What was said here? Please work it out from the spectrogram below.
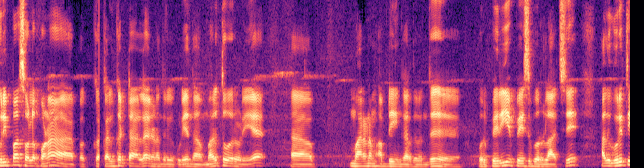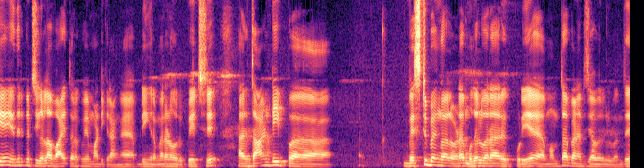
குறிப்பாக சொல்லப்போனால் இப்போ கல்கட்டாவில் நடந்திருக்கக்கூடிய இந்த மருத்துவருடைய மரணம் அப்படிங்கிறது வந்து ஒரு பெரிய பேசுபொருளாச்சு. அது குறித்து ஏன் எதிர்க்கட்சிகள்லாம் வாய் திறக்கவே மாட்டேங்கிறாங்க அப்படிங்கிற மாதிரியான ஒரு பேச்சு. அதை தாண்டி இப்போ வெஸ்ட் பெங்காலோட முதல்வராக இருக்கக்கூடிய மம்தா பானர்ஜி அவர்கள் வந்து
